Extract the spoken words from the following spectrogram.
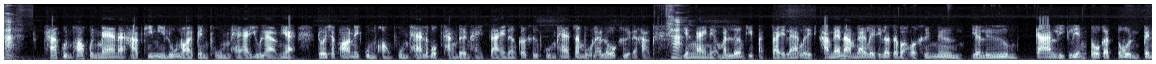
ค่ะ ถ้าคุณพ่อคุณแม่นะครับที่มีลูกน้อยเป็นภูมิแพ้อยู่แล้วเนี่ย โดยเฉพาะในกลุ่มของภูมิแพ้ระบบทางเดินหายใจเนะก็คือภูมิแพ้จมูกและโรคหืดนะครับ ยังไงเนี่ยมันเริ่มที่ปัจจัยแรกเลยคำแนะนำแรกเลยที่เราจะบอกก็คือหนึ่งอย่าลืมการหลีกเลี่ยงตัวกระตุ้น เป็น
